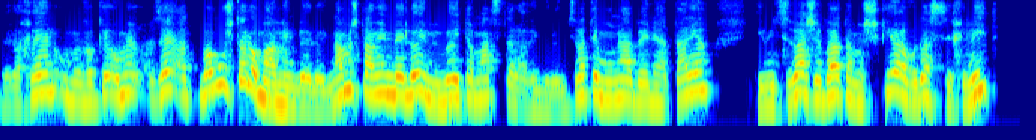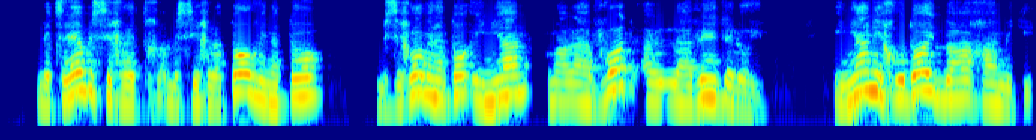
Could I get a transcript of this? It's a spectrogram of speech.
ולכן הוא מבקר, אומר, זה, ברור שאתה לא מאמין באלוהים, למה שתאמין באלוהים אם לא התאמצת להבין באלוהים? מצוות אמונה בעיני התניא היא מצווה שבה אתה משקיע עבודה שכלית, לצייר בשכלת, בשכלתו ובינתו, בשכלו ובינתו עניין, כלומר לעבוד על להבין את אלוהים. עניין ייחודו יתברך האמיתי.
